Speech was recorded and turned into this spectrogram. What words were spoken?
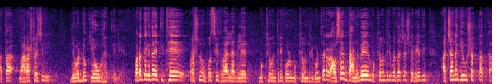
आता महाराष्ट्राची निवडणूक येऊ घातलेली आहे. परत एकदा तिथे प्रश्न उपस्थित व्हायला लागले आहेत मुख्यमंत्री कोण मुख्यमंत्री कोण? तर रावसाहेब दानवे मुख्यमंत्रीपदाच्या शर्यतीत अचानक येऊ शकतात का?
